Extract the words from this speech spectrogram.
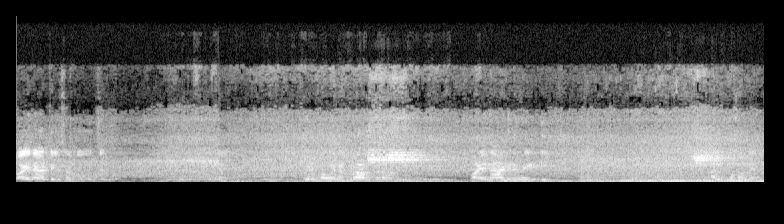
വയനാട്ടിൽ സംഭവിച്ചത്. ഒരു മൗന പ്രാർത്ഥന വയനാടിന് വേണ്ടി അല്പസമയം.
